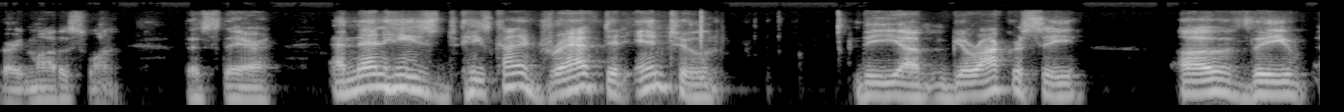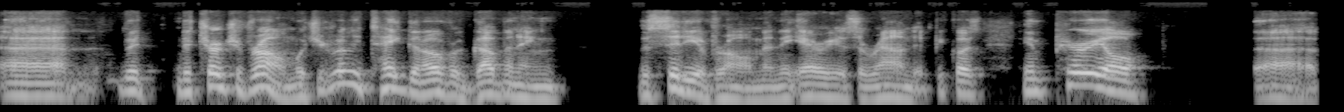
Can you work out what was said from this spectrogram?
very modest one that's there. And then he's he's kind of drafted into the uh, bureaucracy of the, uh, the, the Church of Rome, which had really taken over governing the city of Rome and the areas around it, because the imperial uh,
